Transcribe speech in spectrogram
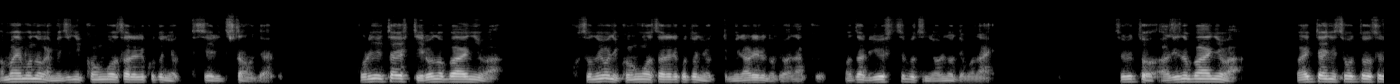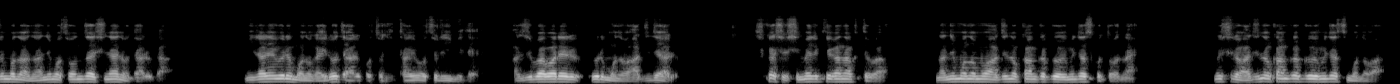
甘いものが水に混合されることによって成立したのである。これに対して色の場合には、そのように混合されることによって見られるのではなく、また流出物によるのでもない。すると、味の場合には、媒体に相当するものは何も存在しないのであるが、見られうるものが色であることに対応する意味で、味わわれるうるものは味である。しかし、湿り気がなくては、何者も味の感覚を生み出すことはない。むしろ味の感覚を生み出すものは、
